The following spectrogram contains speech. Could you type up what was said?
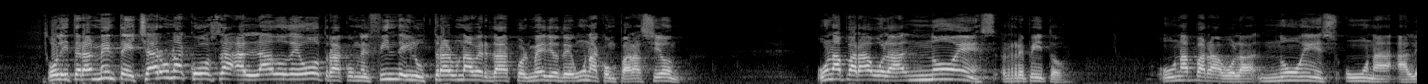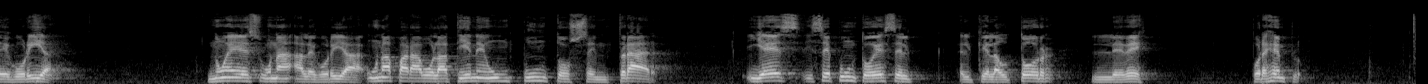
O literalmente echar una cosa al lado de otra con el fin de ilustrar una verdad por medio de una comparación. Una parábola no es, repito, una parábola no es una alegoría. No es una alegoría. Una parábola tiene un punto central y es, ese punto es el, el que el autor le dé. Por ejemplo,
